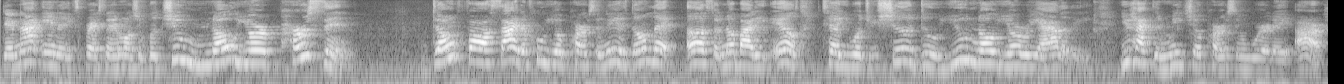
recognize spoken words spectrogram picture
They're not into expressing their emotion, but you know your person. Don't fall sight of who your person is. Don't let us or nobody else tell you what you should do. You know your reality. You have to meet your person where they are.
